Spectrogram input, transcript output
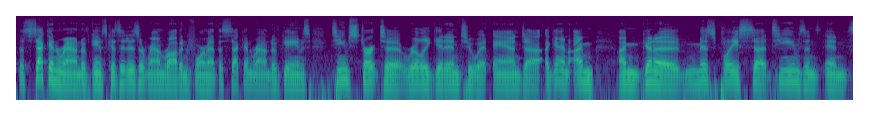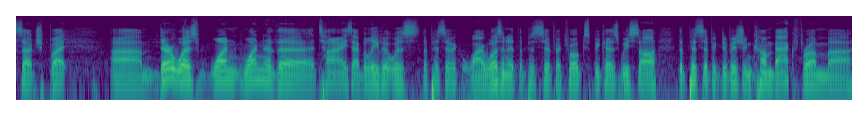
the second round of games, because it is a round robin format. The second round of games, teams start to really get into it. And uh, again, I'm I'm gonna misplace uh, teams and and such, but. Um, there was one one of the ties. I believe it was the Pacific. Why wasn't it the Pacific, folks? Because we saw the Pacific Division come back from uh,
